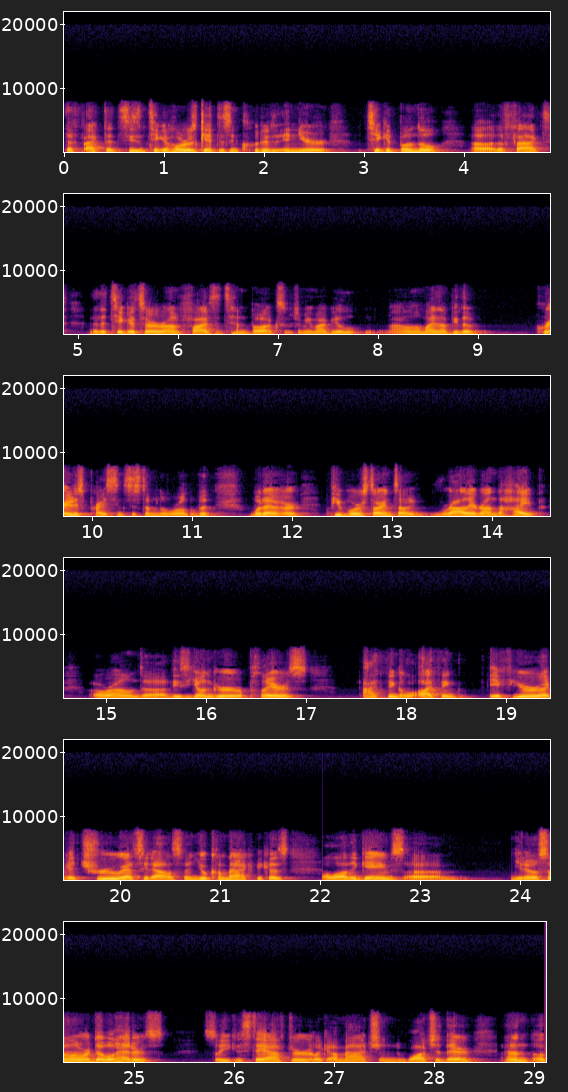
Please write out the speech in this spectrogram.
the fact that season ticket holders get this included in your ticket bundle. Uh, the fact that the tickets are around five to ten bucks, which I mean might be a, I don't know, might not be the greatest pricing system in the world, but whatever. People are starting to rally around the hype around uh, these younger players. I think I think if you're like a true FC Dallas fan, you'll come back because a lot of the games, um, you know, some of them are double headers, so you can stay after like a match and watch it there. And uh,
